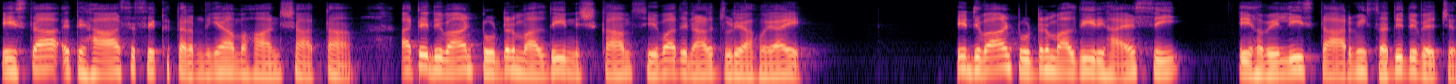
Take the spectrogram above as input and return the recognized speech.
ਇਸ ਦਾ ਇਤਿਹਾਸ ਸਿੱਖ ਧਰਮ ਦੀਆਂ ਮਹਾਨ ਸ਼ਹਾਦਤਾਂ ਅਤੇ ਦੀਵਾਨ ਟੋਡਰਮਲ ਦੀ ਨਿਸ਼ਕਾਮ ਸੇਵਾ ਦੇ ਨਾਲ ਜੁੜਿਆ ਹੋਇਆ ਹੈ ਇਹ ਦੀਵਾਨ ਟੋਡਰਮਲ ਦੀ ਰਿਹਾਇਸ਼ ਸੀ। ਇਹ ਹਵੇਲੀ 17ਵੀਂ ਸਦੀ ਦੇ ਵਿੱਚ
